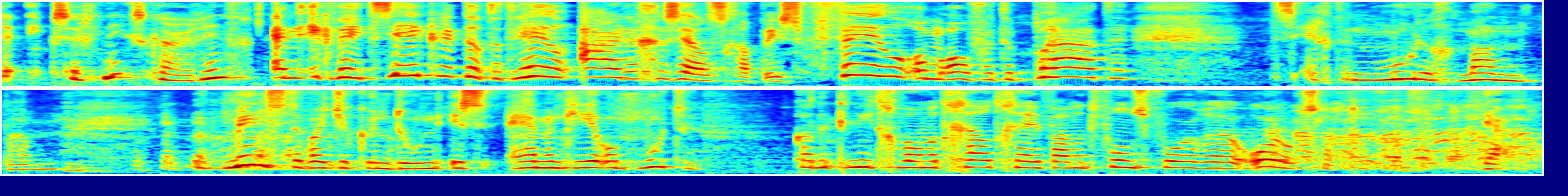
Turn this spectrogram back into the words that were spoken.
Ja, ik zeg niks, Karin. En ik weet zeker dat het heel aardig gezelschap is. Veel om over te praten. Het is echt een moedig man, Pam. Het minste wat je kunt doen is hem een keer ontmoeten. Kan ik niet gewoon wat geld geven aan het Fonds voor eh, Oorlogsslachtoffers? Ja,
